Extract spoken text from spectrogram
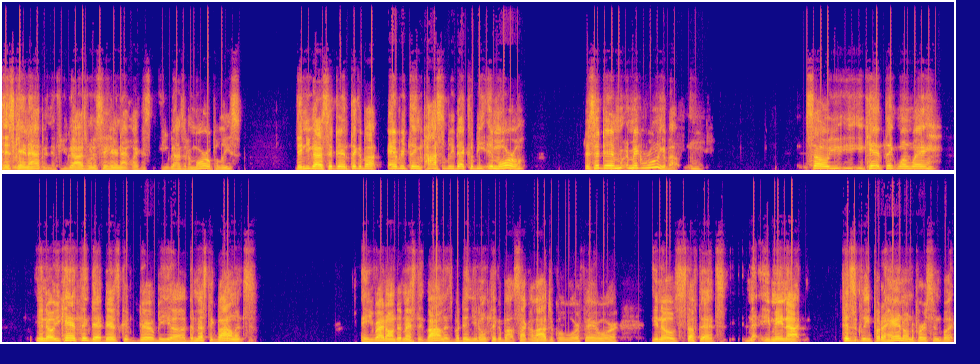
this can't happen. If you guys want to sit here and act like you guys are the moral police then you got to sit there and think about everything possibly that could be immoral to sit there and make a ruling about. So you you can't think one way you know you can't think that there's there'll be uh, domestic violence and you write on domestic violence but then you don't think about psychological warfare or you know stuff that's you may not physically put a hand on the person but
